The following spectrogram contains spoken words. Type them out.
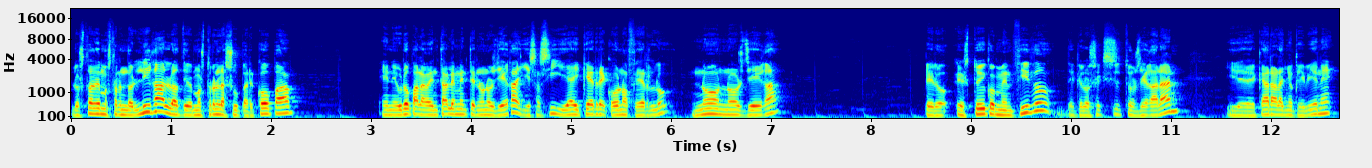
Lo está demostrando en Liga, lo demostró en la Supercopa. En Europa lamentablemente no nos llega y es así y hay que reconocerlo. No nos llega. Pero estoy convencido de que los éxitos llegarán y de cara al año que viene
